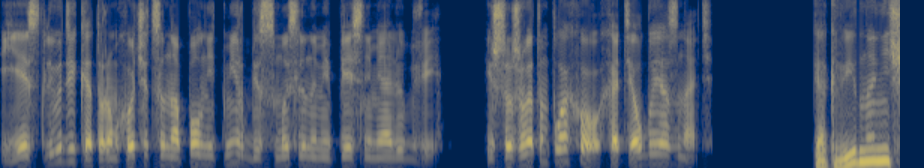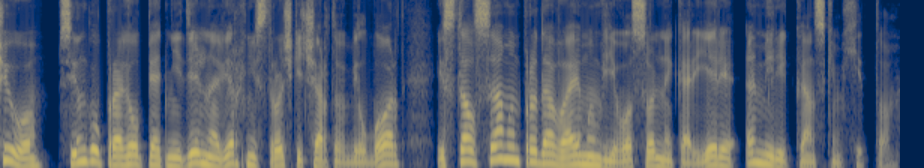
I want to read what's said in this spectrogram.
Есть люди, которым хочется наполнить мир бессмысленными песнями о любви. И что же в этом плохого, хотел бы я знать. Как видно, ничего. Сингл провел пять недель на верхней строчке чартов Billboard и стал самым продаваемым в его сольной карьере американским хитом.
